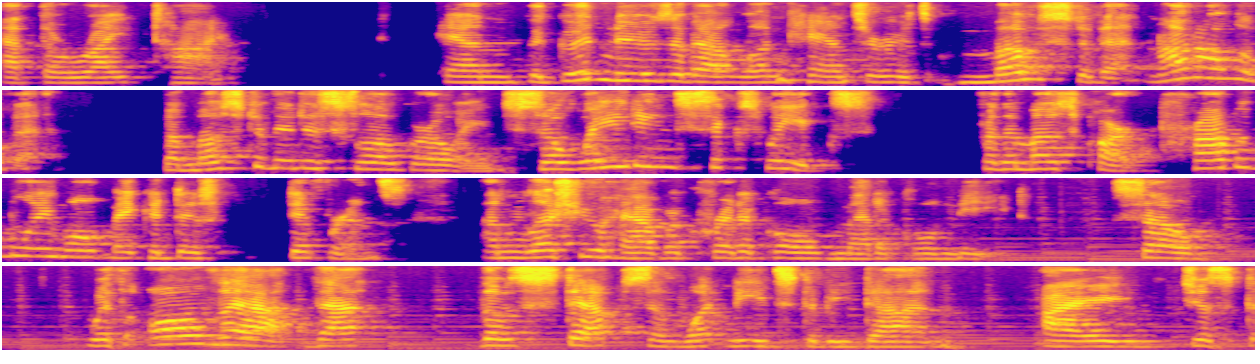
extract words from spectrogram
at the right time. And the good news about lung cancer is most of it, not all of it, but most of it is slow growing. So waiting six weeks for the most part probably won't make a dis- difference unless you have a critical medical need. So with all that, that those steps and what needs to be done, I just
